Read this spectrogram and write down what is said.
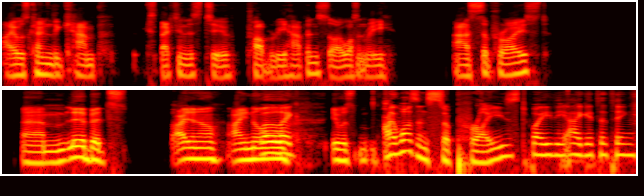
I was kind of the camp expecting this to probably happen, so I wasn't really as surprised. Um, a little bit, I don't know. I know, well, like it was. I wasn't surprised by the Agatha thing.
